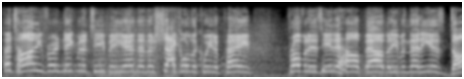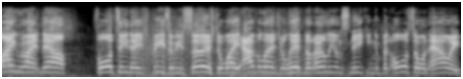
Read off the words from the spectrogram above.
The timing for Enigma to TP in, and the shackle of the Queen of Pain. Prophet is here to help out, but even then he is dying right now. 14 HP, so he's surged away. Avalanche will hit not only on sneaking, but also on Aui.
